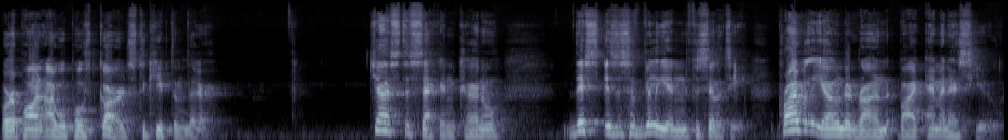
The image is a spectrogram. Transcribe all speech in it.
whereupon I will post guards to keep them there. Just a second, Colonel. This is a civilian facility, privately owned and run by M&SU.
